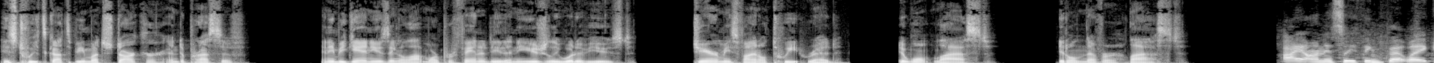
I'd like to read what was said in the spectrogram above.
his tweets got to be much darker and depressive, and he began using a lot more profanity than he usually would have used. Jeremy's final tweet read, It won't last. It'll never last. I honestly think that like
